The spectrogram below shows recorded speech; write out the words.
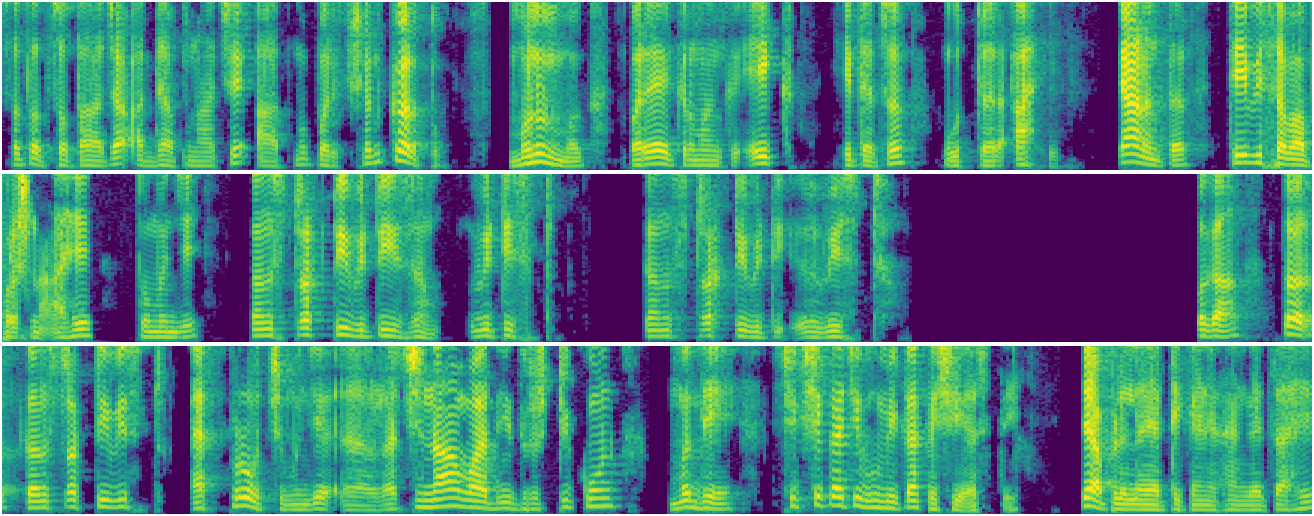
सतत स्वतःच्या अध्यापनाचे आत्मपरीक्षण करतो. म्हणून मग पर्याय क्रमांक एक हे त्याचं उत्तर आहे. त्यानंतर तेविसावा प्रश्न आहे तो म्हणजे कन्स्ट्रक्टिव्हिटिझम विटिस्ट कन्स्ट्रक्टिव्हिटी विस्ट बघा तर कन्स्ट्रक्टिव्हिस्ट अप्रोच म्हणजे रचनावादी दृष्टिकोनमध्ये शिक्षकाची भूमिका कशी असते हे आपल्याला या ठिकाणी सांगायचं आहे.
